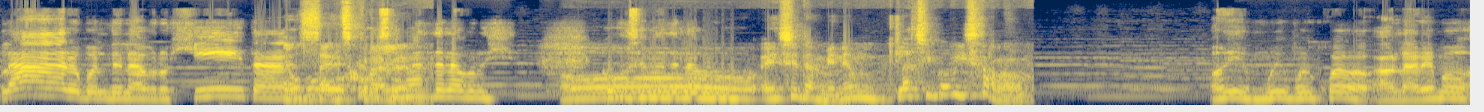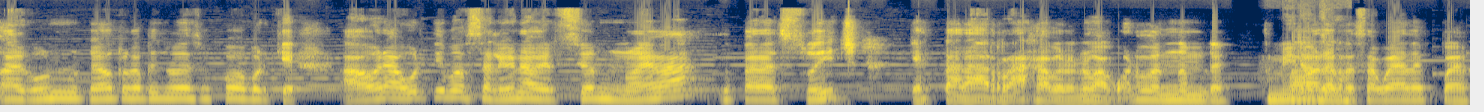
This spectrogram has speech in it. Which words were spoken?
Claro, pues el de la brujita. El Uh, ¿Cómo se llama el de la brujita? ¿Cómo se llama el de la- Oh, Ese también es un clásico bizarro. Oye, es muy buen juego. Hablaremos algún otro capítulo de ese juego porque ahora último salió una versión nueva para Switch que está la raja, pero no me acuerdo el nombre. Mira, Vamos a hablar de esa weá después.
